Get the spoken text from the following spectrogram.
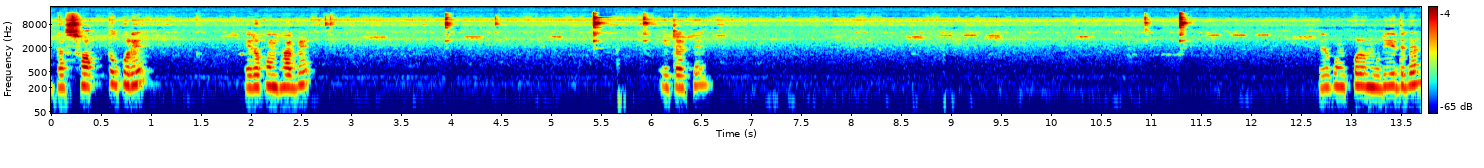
এটা শক্ত করে এরকমভাবে এটাকে এরকম করে মুড়িয়ে দেবেন।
